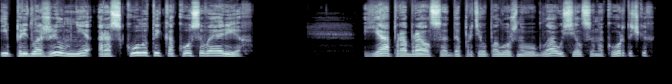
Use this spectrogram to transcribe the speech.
и предложил мне расколотый кокосовый орех. Я пробрался до противоположного угла, уселся на корточках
